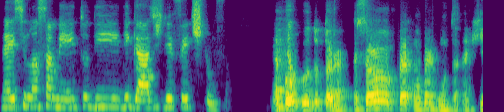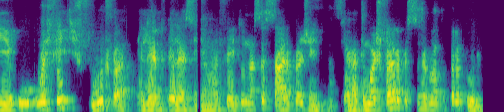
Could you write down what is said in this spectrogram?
né, esse lançamento de, de gases de efeito estufa. É, então, doutora, é só uma pergunta. É que o, o efeito estufa, ele é, ele é, assim, é um efeito necessário para a gente. Né? A atmosfera precisa regular a temperatura.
